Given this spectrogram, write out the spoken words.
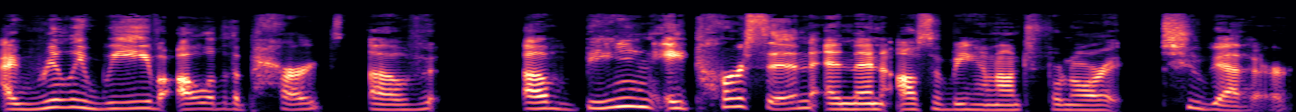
I really weave all of the parts of, of being a person and then also being an entrepreneur together.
